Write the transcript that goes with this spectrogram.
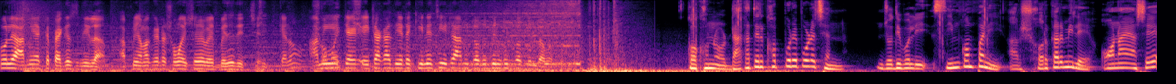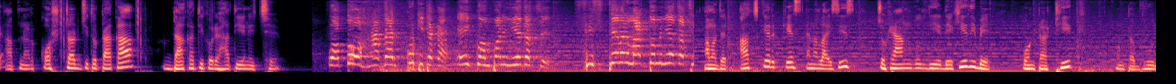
বলে আমি একটা প্যাকেজ নিলাম আপনি আমাকে একটা সময় হিসেবে বেঁধে দিচ্ছেন। কেন? আমি এটা- এই টাকা দিয়ে এটা কিনেছি এটা আমি যতদিন খুশি ততদিন ব্যবহার কখনো ডাকাতের খপ্পরে পড়েছেন? যদি বলি সিম কোম্পানি আর সরকার মিলে অনায়াসে আপনার কষ্টার্জিত টাকা ডাকাতি করে হাতিয়ে নিচ্ছে। কত হাজার কোটি টাকা এই কোম্পানি নিয়ে যাচ্ছে সিস্টেমের মাধ্যমে নিয়ে যাচ্ছে। আমাদের আজকের কেস অ্যানালাইসিস চোখে আঙ্গুল দিয়ে দেখিয়ে দিবে কোনটা ঠিক কোনটা ভুল?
